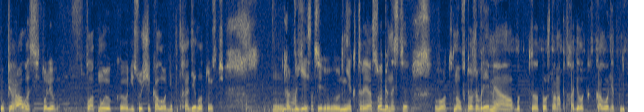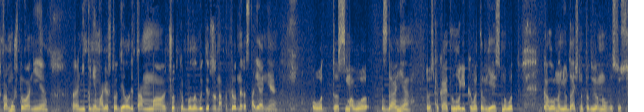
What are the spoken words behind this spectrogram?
упиралась, то ли вплотную к несущей колонне подходила, то есть как Да, бы есть э, некоторые особенности, вот. Но в то же время вот э, то, что она подходила к колонне, это не потому, что они э, не понимали, что делали, там э, четко было выдержано определенное расстояние от самого здания, то есть какая-то логика в этом есть, но вот колонна неудачно подвернулась, то есть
